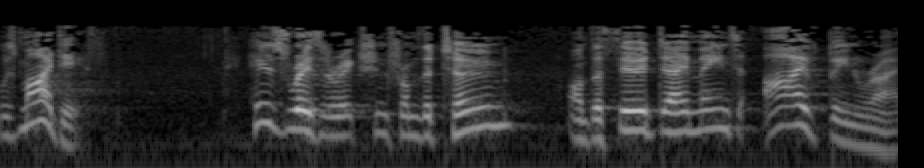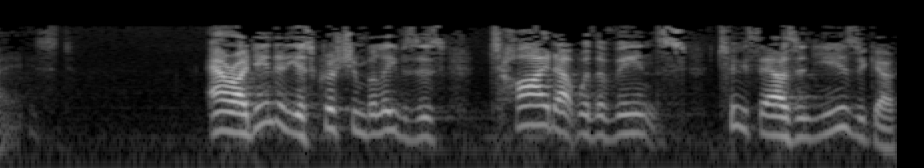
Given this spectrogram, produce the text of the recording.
was my death. His resurrection from the tomb on the third day means I've been raised. Our identity as Christian believers is tied up with events 2,000 years ago.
